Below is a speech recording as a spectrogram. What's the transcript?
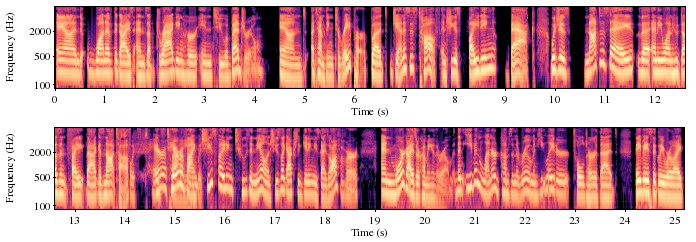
And one of the guys ends up dragging her into a bedroom and attempting to rape her. But Janice is tough and she is fighting back, which is not to say that anyone who doesn't fight back is not tough. Oh, it's terrifying. It's terrifying, but she's fighting tooth and nail and she's like actually getting these guys off of her and more guys are coming in the room. Then even Leonard comes in the room and he later told her that they basically were like,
